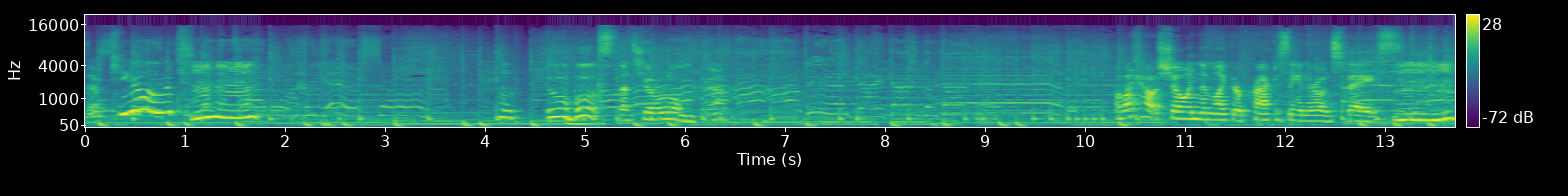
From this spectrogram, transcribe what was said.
they're cute. Mm-hmm. Ooh, books. That's your room. Yeah. Like how it's showing them like they're practicing in their own space. Mm-hmm.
